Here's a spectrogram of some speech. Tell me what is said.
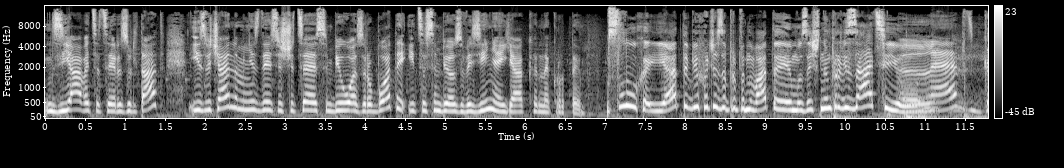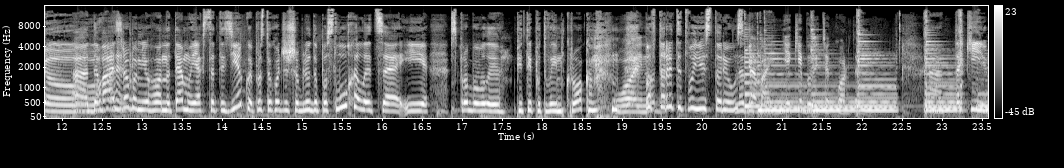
з'явиться цей результат. І, звичайно, мені здається, що це симбіоз роботи і це симбіоз везіння, як не крути. Слухай, я тобі хочу запропонувати музичну імпровізацію. Let's go! А, давай зробимо його на тему як стати зіркою. Просто хочу, щоб люди послухали це і спробували піти по твоїм крокам, Ой, ну, повторити твою історію ну давай, які будуть акорди? А, такі.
